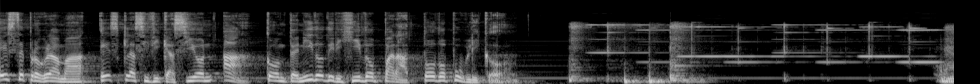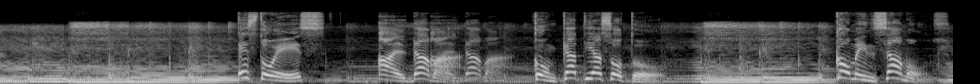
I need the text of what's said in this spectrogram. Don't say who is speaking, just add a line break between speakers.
Este programa es clasificación A, contenido dirigido para todo público. Esto es Aldaba, con Katia Soto. Comenzamos.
